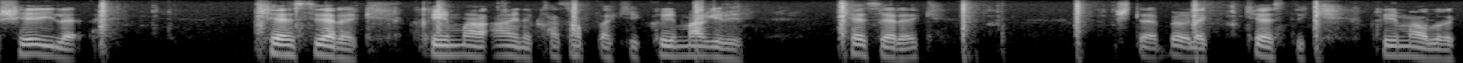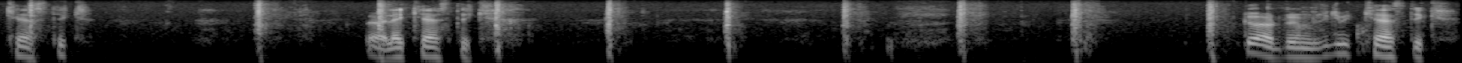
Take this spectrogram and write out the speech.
şeyle keserek kıyma aynı kasaptaki kıyma gibi keserek işte böyle kestik. Kıyma olarak kestik. Böyle kestik. Gördüğümüz gibi kestik.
